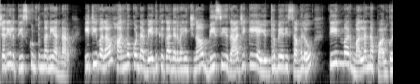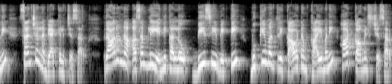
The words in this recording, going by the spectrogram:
చర్యలు తీసుకుంటుందని అన్నారు. ఇటీవల హన్మకొండ వేదికగా నిర్వహించిన బీసీ రాజకీయ యుద్ధబేరి సభలో తీన్మార్ మల్లన్న పాల్గొని సంచలన వ్యాఖ్యలు చేశారు. రానున్న అసెంబ్లీ ఎన్నికల్లో బీసీ వ్యక్తి ముఖ్యమంత్రి కావటం ఖాయమని హాట్ కామెంట్స్ చేశారు.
